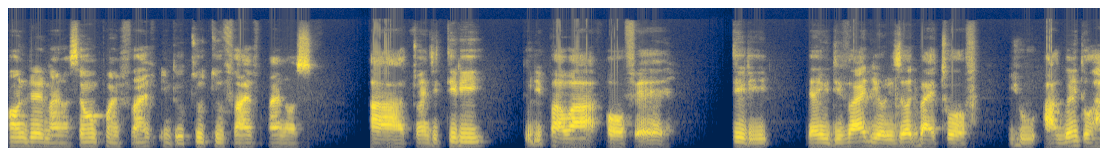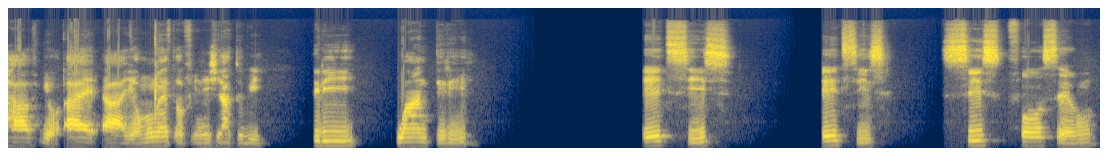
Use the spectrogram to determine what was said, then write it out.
100 minus 7.5 into 225 minus uh, 23 to the power of uh, 3. Then you divide your result by 12. You are going to have your I, uh, your moment of inertia to be 3, 1, 3, 8, 6, 8, 6, 6, 4, 7,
